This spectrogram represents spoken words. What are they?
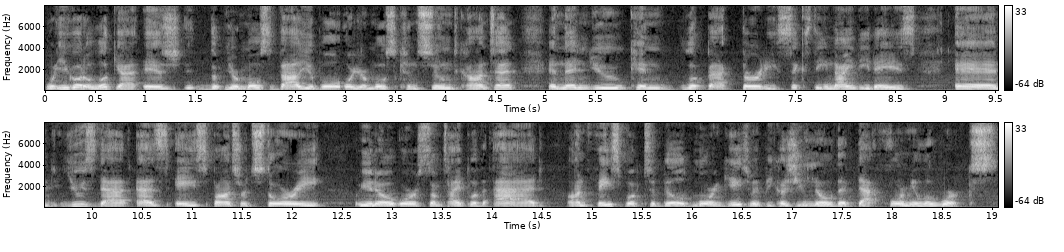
what you go to look at is the, your most valuable or your most consumed content. And then you can look back 30, 60, 90 days and use that as a sponsored story, you know, or some type of ad on Facebook to build more engagement because you know that that formula works.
